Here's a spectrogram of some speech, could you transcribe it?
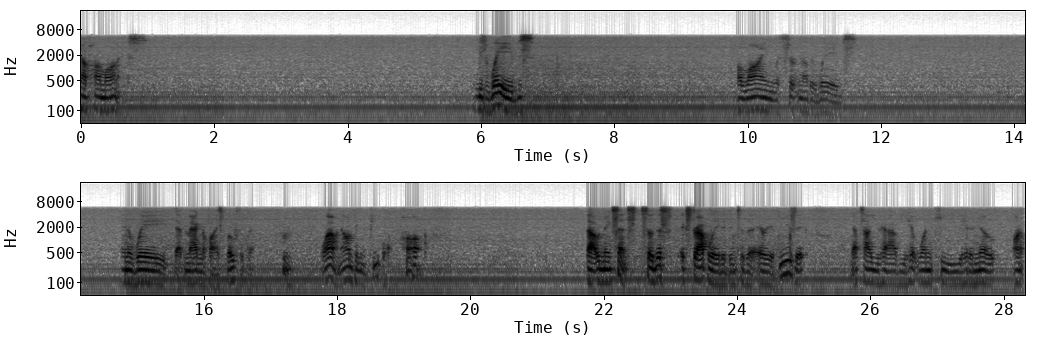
have harmonics. These waves align with certain other waves in a way that magnifies both of them. Hmm. Wow, now I'm thinking of people. Huh. That would make sense. So this extrapolated into the area of music that's how you have, you hit one key, you hit a note on a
